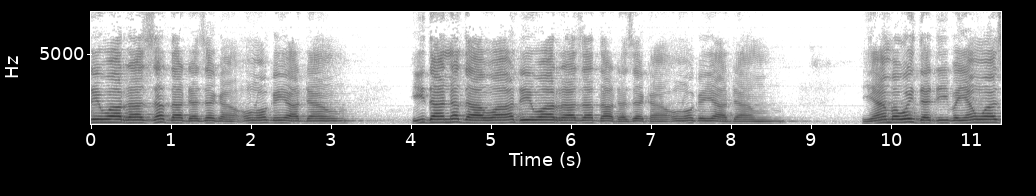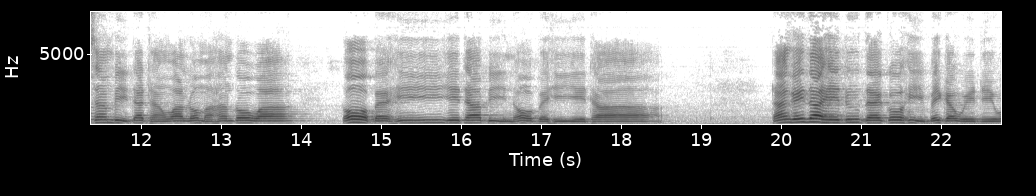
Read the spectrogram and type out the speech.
ဒေဝရာဇတဒဇကံဩလောကယတံ ဣဒနတဝါဒေဝရာဇတဒဇကံဩလောကယတံယံဘဝိတတိဗယံဝါသံပိတထံဝါလောမဟံသောဝါသောပဟိယေထာပိနောပဟိယေထာတံဂိတဟေတုတကောဟိဘိကဝေဒေဝ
